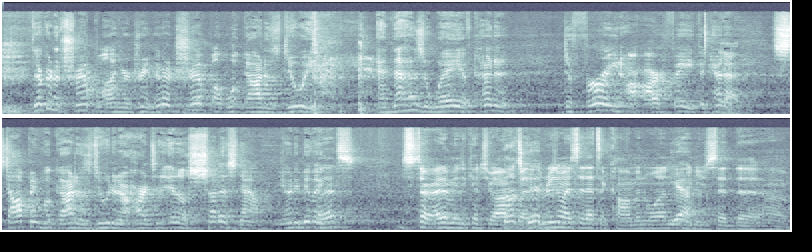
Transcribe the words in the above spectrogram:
they're going to trample on your dream. They're going to trample on what God is doing. And that is a way of kind of deferring our, our faith and kind of Yeah. stopping what God is doing in our hearts. And it'll shut us down. You know what I mean? Well, Like, that's start. I didn't mean to cut you off, No, but good. the reason why I said that's a common one Yeah. when you said the um,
